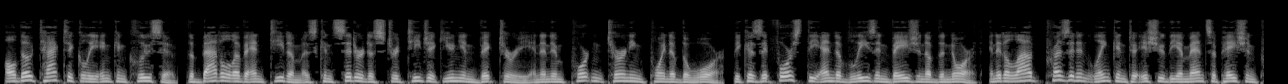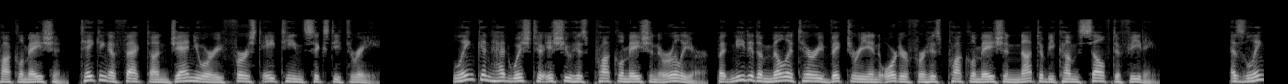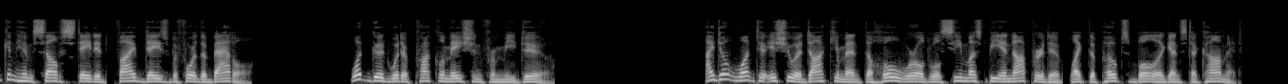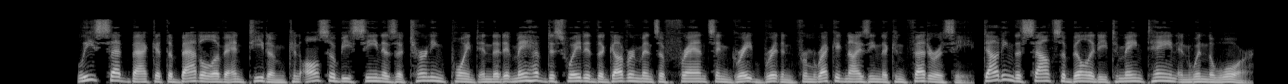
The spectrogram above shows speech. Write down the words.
Although tactically inconclusive, the Battle of Antietam is considered a strategic Union victory and an important turning point of the war, because it forced the end of Lee's invasion of the North, and it allowed President Lincoln to issue the Emancipation Proclamation, taking effect on January 1, 1863. Lincoln had wished to issue his proclamation earlier, but needed a military victory in order for his proclamation not to become self-defeating. As Lincoln himself stated, five days before the battle, What good would a proclamation from me do? I don't want to issue a document the whole world will see must be inoperative, like the Pope's bull against a comet. Lee's setback at the Battle of Antietam can also be seen as a turning point in that it may have dissuaded the governments of France and Great Britain from recognizing the Confederacy, doubting the South's ability to maintain and win the war.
